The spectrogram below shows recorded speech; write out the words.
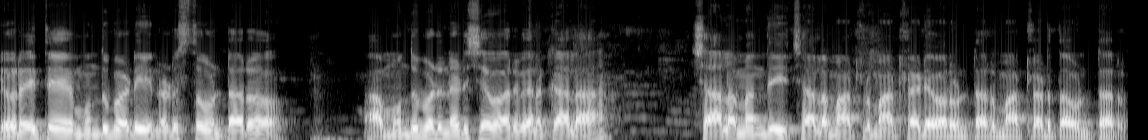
ఎవరైతే ముందుబడి నడుస్తూ ఉంటారో ఆ ముందుబడి నడిచేవారు వెనకాల చాలామంది చాలా మాటలు మాట్లాడేవారు ఉంటారు మాట్లాడుతూ ఉంటారు.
